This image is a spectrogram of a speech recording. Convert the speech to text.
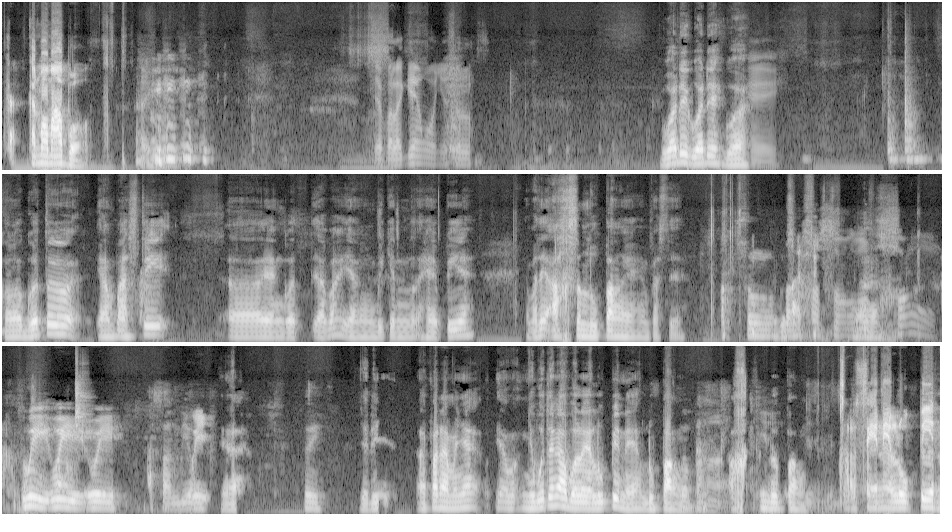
Ka- Kan mau mabok. Iya. Siapa lagi yang mau nyusul? Gua deh, gua deh, gua. Oke. Kalau gue tuh yang pasti eh, yang gue apa yang bikin happy ya. Yang pasti Aksen Lupang ya yang pasti. Langsung. Kosong. Wih, wih, wih. Asan Dio. Wih. Ya. Wih. Jadi apa namanya? Ya, nyebutnya nggak boleh Lupin ya, Lupang. Lupang. Aksen iya, Lupang. iya, iya. Arsene Lupin.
